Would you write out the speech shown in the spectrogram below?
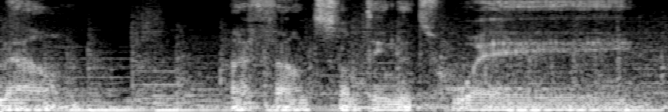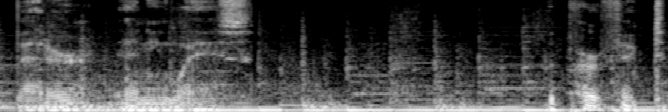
Now, I've found something that's way better, anyways. The perfect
